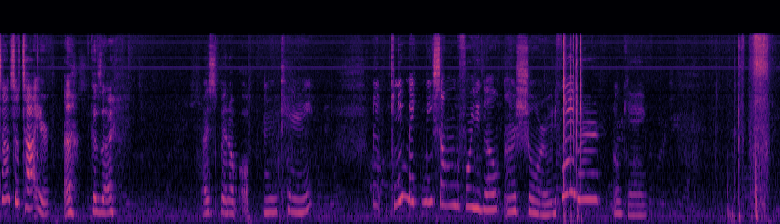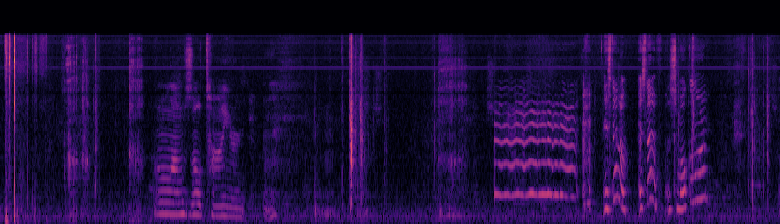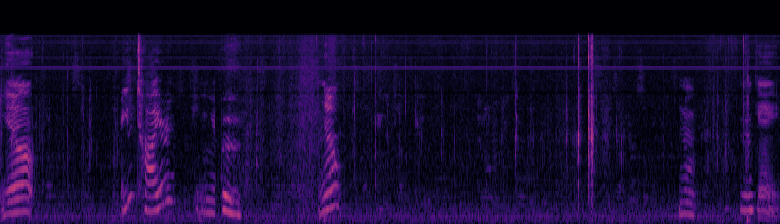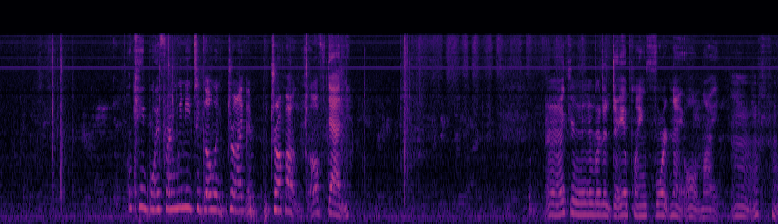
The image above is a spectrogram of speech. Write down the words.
sound so tired? Uh, cause I I spin up all. Okay. Can you make me something before you go? Uh, sure. What do you- Flavor. Okay. Oh, I'm so tired. Is that a is that a smoke alarm? Yeah. Are you tired? No. No. Okay. Okay, boyfriend, we need to go and drive and drop out off daddy. I can remember the day of playing Fortnite all night. Mm.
